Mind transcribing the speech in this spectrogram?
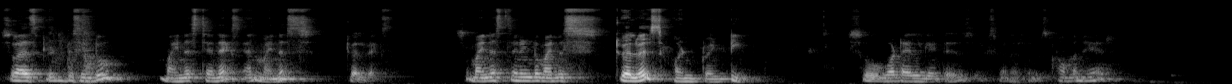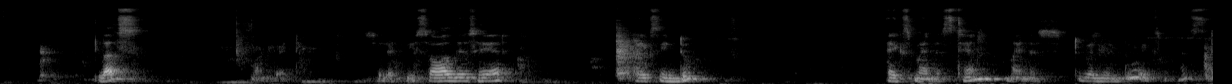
So I'll split this into minus 10x and minus 12x. So minus 10 into minus 12 is 120. So what I'll get is x minus 1 is common here plus 120. So let me solve this here x into x minus 10 minus 12 into x minus 10.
